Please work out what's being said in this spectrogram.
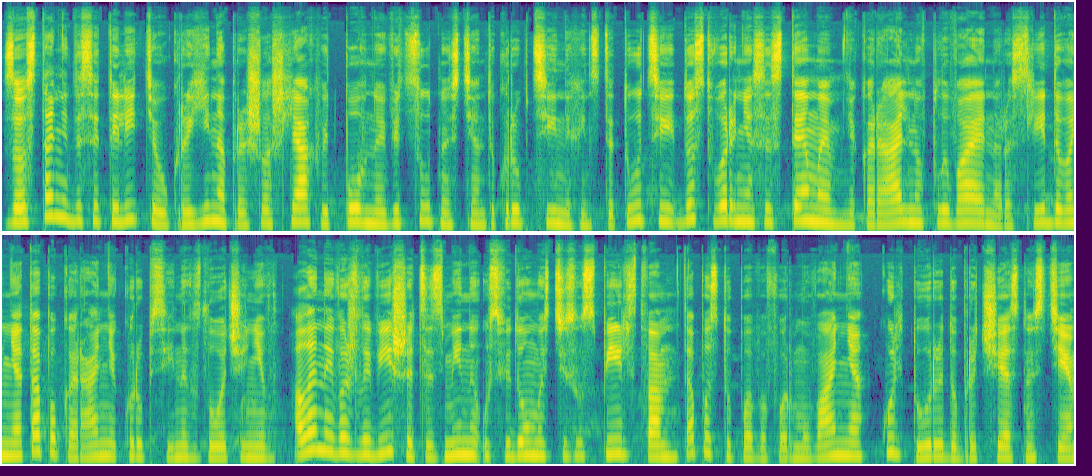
За останні десятиліття Україна пройшла шлях від повної відсутності антикорупційних інституцій до створення системи, яка реально впливає на розслідування та покарання корупційних злочинів. Але найважливіше це зміни у свідомості суспільства та поступове формування культури доброчесності.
